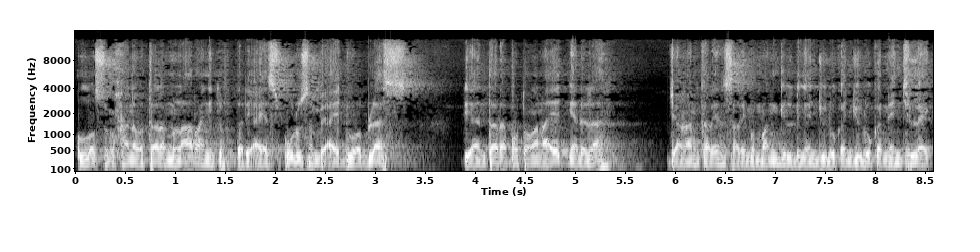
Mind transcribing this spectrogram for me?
Allah Subhanahu wa taala melarang itu dari ayat 10 sampai ayat 12. Di antara potongan ayatnya adalah jangan kalian saling memanggil dengan julukan-julukan yang jelek.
